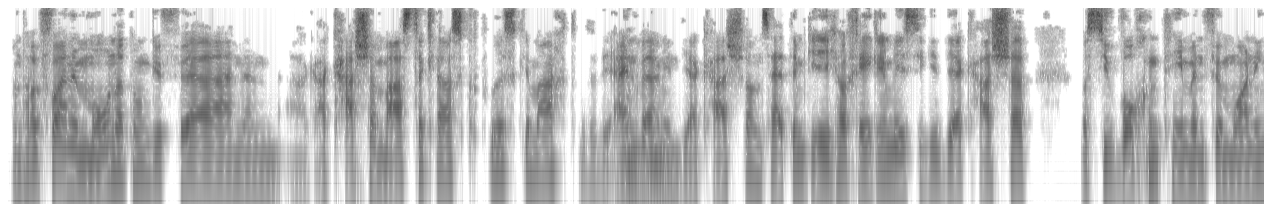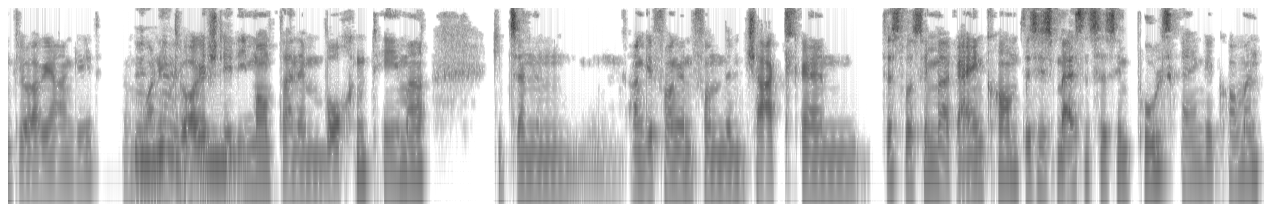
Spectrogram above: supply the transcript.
und habe vor einem Monat ungefähr einen Akasha Masterclass Kurs gemacht, also die Einweihung mhm. in die Akasha und seitdem gehe ich auch regelmäßig in der Akasha, was die Wochenthemen für Morning Glory angeht. Morning mhm. Glory steht immer unter einem Wochenthema. Gibt es einen, angefangen von den Chakren, das, was immer reinkommt, das ist meistens als Impuls reingekommen.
